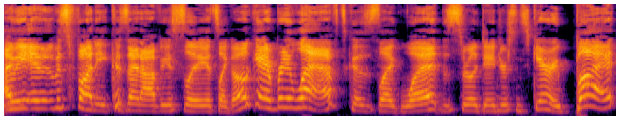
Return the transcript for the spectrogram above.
I mean, it, it was funny because then obviously it's like, okay, everybody left because like, what? This is really dangerous and scary. But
